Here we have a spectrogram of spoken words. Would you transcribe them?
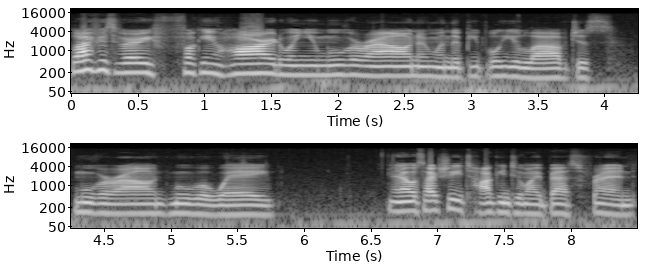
life is very fucking hard when you move around and when the people you love just move around move away. And I was actually talking to my best friend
